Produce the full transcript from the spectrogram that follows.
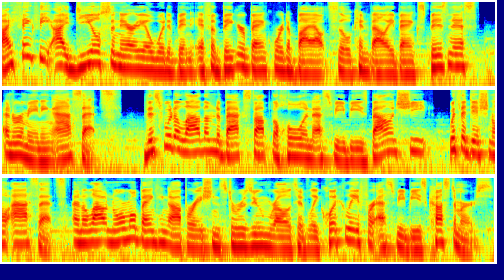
I think the ideal scenario would have been if a bigger bank were to buy out Silicon Valley Bank's business and remaining assets. This would allow them to backstop the hole in SVB's balance sheet with additional assets and allow normal banking operations to resume relatively quickly for SVB's customers.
